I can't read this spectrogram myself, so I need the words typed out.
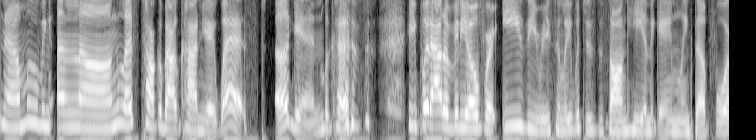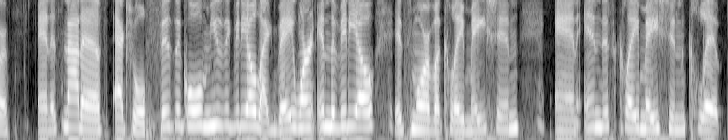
Now, moving along, let's talk about Kanye West again because he put out a video for Eazy recently, which is the song he and the game linked up for. And it's not a actual physical music video, like they weren't in the video. It's more of a claymation. And in this claymation clip,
